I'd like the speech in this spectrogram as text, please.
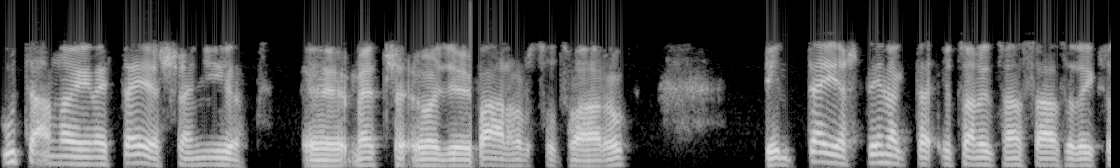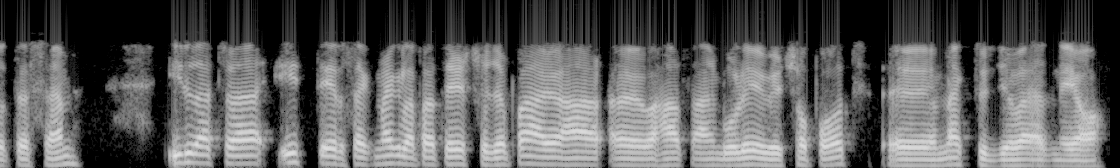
utána én egy teljesen nyílt meccs, vagy párharcot várok. Én teljes, tényleg 50-50 százalékra teszem, illetve itt érzek meglepetést, hogy a pálya hátrányból lévő csapat meg tudja verni a,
